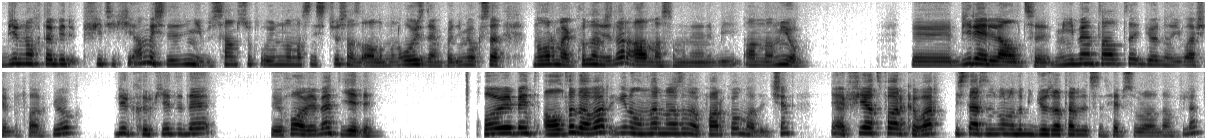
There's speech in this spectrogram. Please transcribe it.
1.1 Fit 2 ama işte dediğim gibi Samsung uyumlamasını istiyorsanız alın bunu. O yüzden koydum. Yoksa normal kullanıcılar almasın bunu yani bir anlamı yok. Ee, 1.56 Mi Band 6 gördüğünüz gibi aşırı bir farkı yok. 1.47 de e, Huawei Band 7. Huawei Band 6 da var. Yine onların arasında fark olmadığı için yani fiyat farkı var. İsterseniz ona da bir göz atabilirsiniz. Hepsi buradan filan.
